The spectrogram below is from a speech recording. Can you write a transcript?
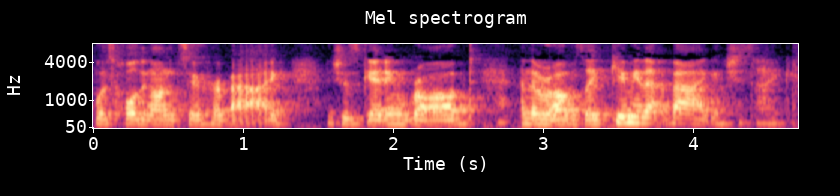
was holding on to her bag and she was getting robbed and the rob was like, give me that bag. And she's like,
